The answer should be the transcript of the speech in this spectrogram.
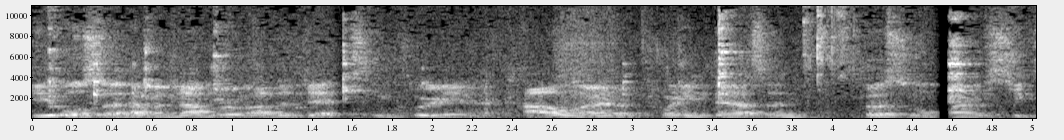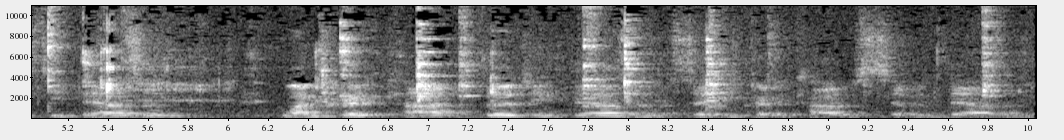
You also have a number of other debts, including a car loan of twenty thousand, personal loan of sixty thousand, one credit card of thirteen thousand, a second credit card of seven thousand.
